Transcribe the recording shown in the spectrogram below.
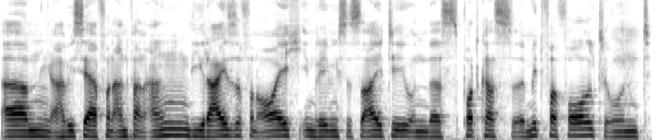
Ähm, habe ich ja von Anfang an die Reise von euch in Raving Society und das Podcast äh, mitverfolgt und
